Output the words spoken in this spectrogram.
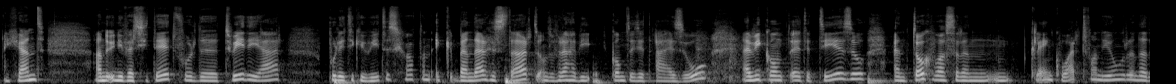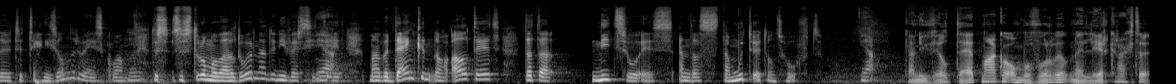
Gent aan de universiteit voor de tweede jaar politieke wetenschappen. Ik ben daar gestart om te vragen wie komt uit het ASO en wie komt uit het TSO. En toch was er een klein kwart van de jongeren dat uit het technisch onderwijs kwam. Hm. Dus ze stromen wel door naar de universiteit. Ja. Maar we denken nog altijd dat dat niet zo is. En dat, is, dat moet uit ons hoofd. Ja. Kan u veel tijd maken om bijvoorbeeld met leerkrachten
